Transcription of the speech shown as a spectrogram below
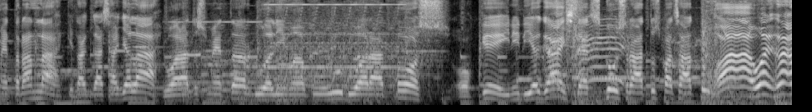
meteran lah Kita gas aja lah. 200 meter 250 200 Oke ini dia guys Let's go 141 Wah wah wah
